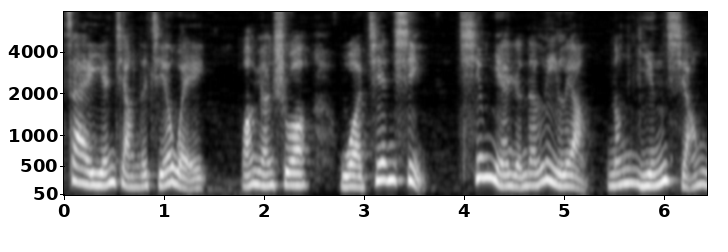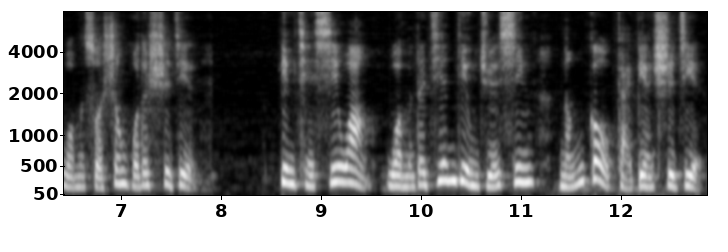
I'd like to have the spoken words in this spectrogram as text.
在演讲的结尾，王源说：“我坚信青年人的力量能影响我们所生活的世界，并且希望我们的坚定决心能够改变世界。”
